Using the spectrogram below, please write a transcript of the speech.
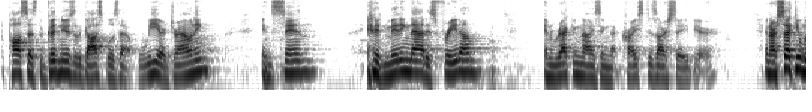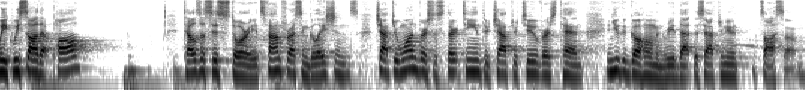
But Paul says the good news of the gospel is that we are drowning in sin, and admitting that is freedom, and recognizing that Christ is our Savior. In our second week, we saw that Paul tells us his story. It's found for us in Galatians chapter 1, verses 13 through chapter 2, verse 10. And you could go home and read that this afternoon. It's awesome.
